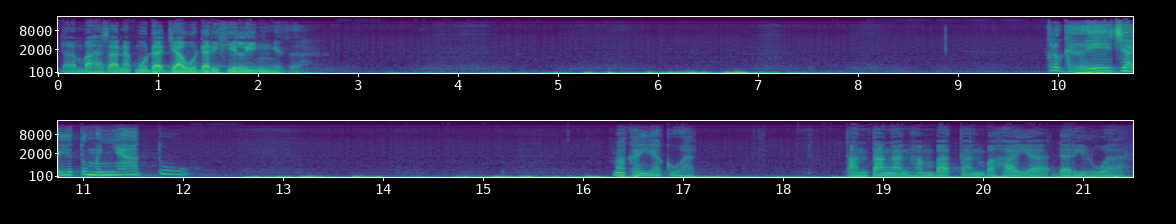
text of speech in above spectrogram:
Dalam bahasa anak muda jauh dari healing gitu. Kalau gereja itu menyatu, maka ia kuat tantangan, hambatan, bahaya dari luar,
